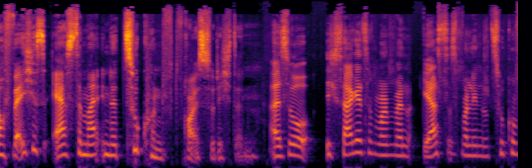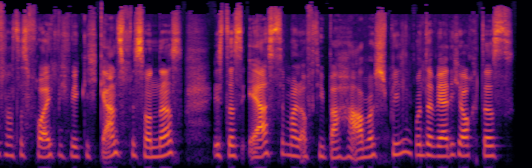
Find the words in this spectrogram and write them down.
Auf welches erste Mal in der Zukunft freust du dich denn? Also, ich sage jetzt einmal, mein erstes Mal in der Zukunft, und das freue ich mich wirklich ganz besonders, ist das erste Mal auf die Bahamas spielen. Und da werde ich auch das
